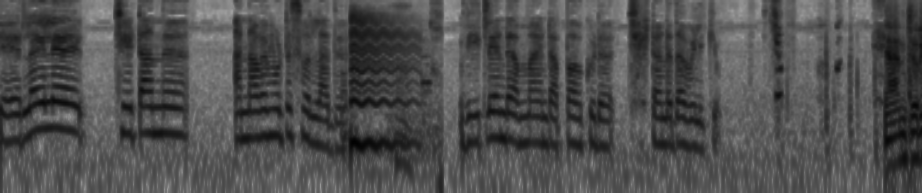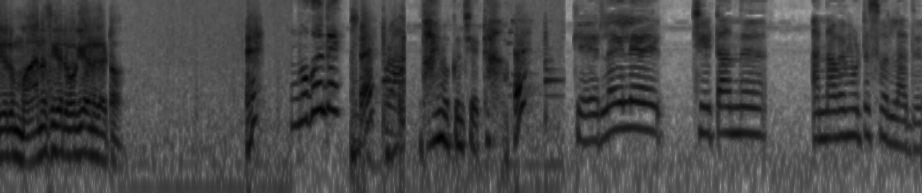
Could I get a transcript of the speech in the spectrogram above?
കേരളയിലെ ചേട്ടാന്ന് അന്നാവെ മുട്ട് സൊല്ലാത്. വീട്ടിലെ എന്റെ അമ്മ എന്റെ അപ്പാവ് കൂടെ ചേട്ടാണ്ടതാ വിളിക്കും. ഞാൻ ചെറിയൊരു മാനസിക രോഗിയാണ് കേട്ടോ. മുകുന്ദേ. ഭായ് മുക്കും ചേട്ടാ. കേരളയിലെ ചേട്ടാന്ന് അണ്ണാവെ മുട്ട് സൊല്ലാത്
